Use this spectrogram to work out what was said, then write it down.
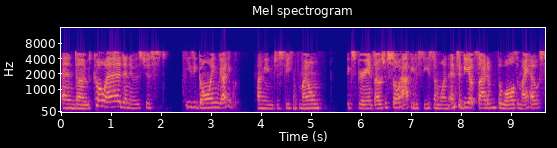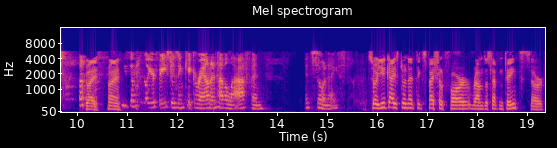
and uh, it was co-ed and it was just easy going. We I think I mean just speaking from my own experience, I was just so happy to see someone and to be outside of the walls of my house. right, right. See some familiar faces and kick around and have a laugh, and it's so nice. So are you guys doing anything special for around the 17th or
